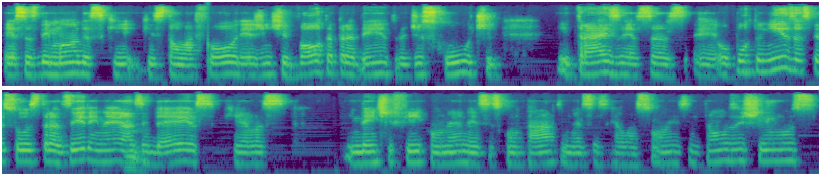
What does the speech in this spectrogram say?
essas demandas que que estão lá fora e a gente volta para dentro, discute e traz essas é, oportuniza as pessoas trazerem né as uhum. ideias que elas identificam né, nesses contatos, nessas relações. Então, os estímulos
